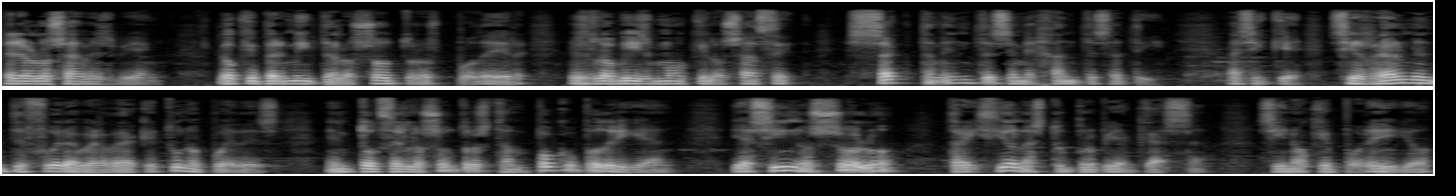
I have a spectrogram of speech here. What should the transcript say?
Pero lo sabes bien. Lo que permite a los otros poder es lo mismo que los hace exactamente semejantes a ti. Así que si realmente fuera verdad que tú no puedes, entonces los otros tampoco podrían, y así no sólo traicionas tu propia casa, sino que por ello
